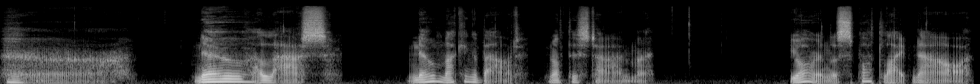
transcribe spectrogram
no, alas. No mucking about, not this time. You're in the spotlight now,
